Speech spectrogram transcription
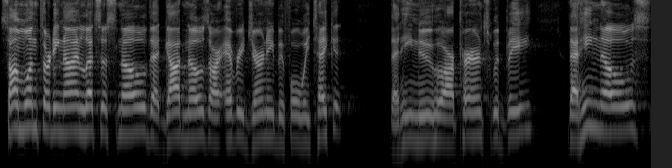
Psalm 139 lets us know that God knows our every journey before we take it, that He knew who our parents would be, that He knows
